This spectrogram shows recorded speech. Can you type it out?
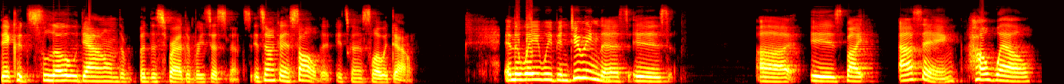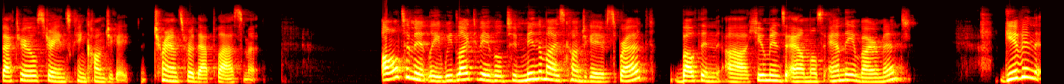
That could slow down the, the spread of resistance. It's not going to solve it, it's going to slow it down. And the way we've been doing this is, uh, is by assaying how well bacterial strains can conjugate, transfer that plasmid. Ultimately, we'd like to be able to minimize conjugative spread, both in uh, humans, animals, and the environment. Given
